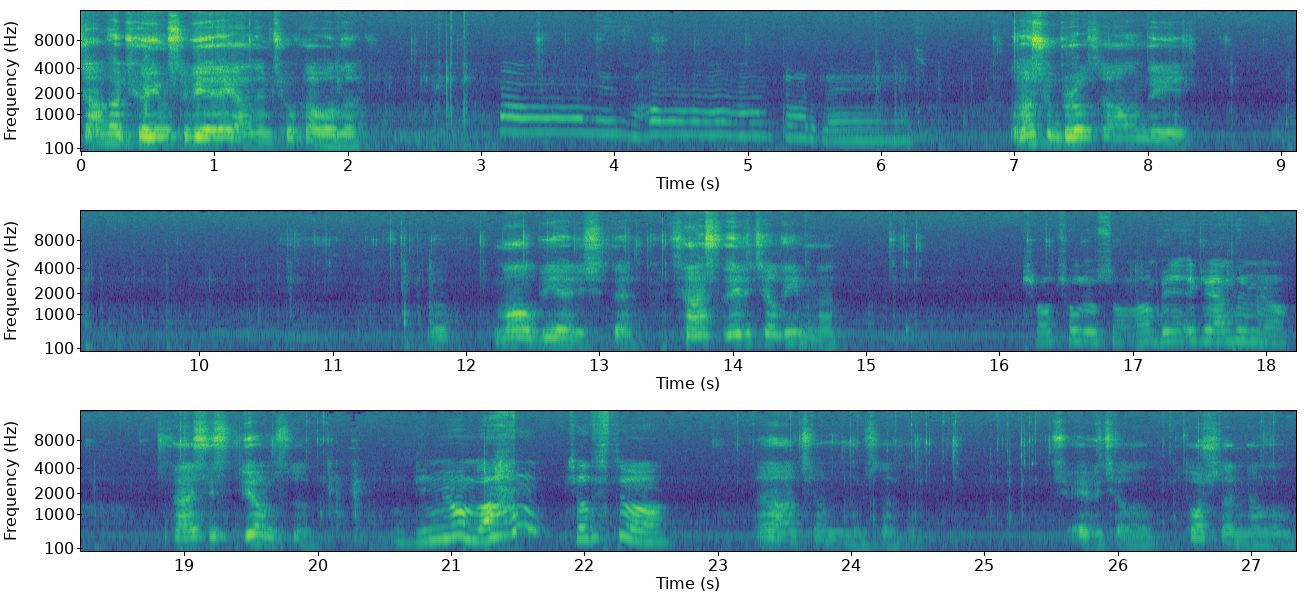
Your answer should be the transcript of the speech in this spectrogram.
Tane böyle köyümsü bir yere geldim. Çok havalı. Ama şu Brotown değil. Mal bir yer işte. Fensleri çalayım mı? Çal çalıyorsun lan. Beni ilgilendirmiyor. Fens istiyor musun? Bilmiyorum lan. Çalıştı o. Ha açamıyorum zaten. Şu evi çalalım. Torçlarını alalım.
